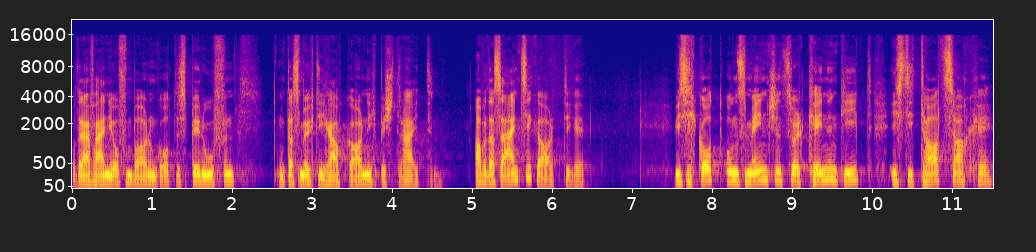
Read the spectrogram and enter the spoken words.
oder auf eine Offenbarung Gottes berufen. Und das möchte ich auch gar nicht bestreiten. Aber das Einzigartige, wie sich Gott uns Menschen zu erkennen gibt, ist die Tatsache,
